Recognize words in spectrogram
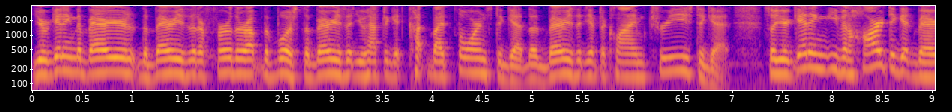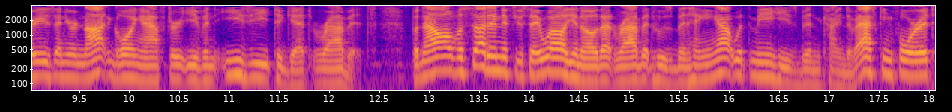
you're getting the barrier, the berries that are further up the bush, the berries that you have to get cut by thorns to get, the berries that you have to climb trees to get. So you're getting even hard to get berries and you're not going after even easy to get rabbits. But now all of a sudden, if you say, well, you know, that rabbit who's been hanging out with me, he's been kind of asking for it.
